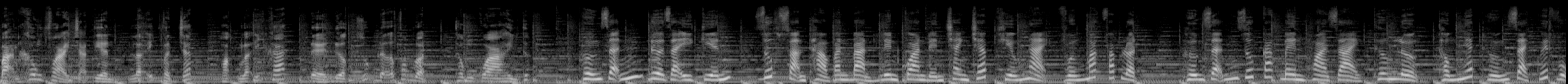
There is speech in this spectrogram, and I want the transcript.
bạn không phải trả tiền, lợi ích vật chất hoặc lợi ích khác để được giúp đỡ pháp luật thông qua hình thức Hướng dẫn đưa ra ý kiến, giúp soạn thảo văn bản liên quan đến tranh chấp khiếu nại vướng mắc pháp luật, hướng dẫn giúp các bên hòa giải, thương lượng, thống nhất hướng giải quyết vụ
